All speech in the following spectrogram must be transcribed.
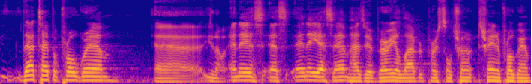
That type of program, uh, you know, NAS, NASM has a very elaborate personal tra- trainer program,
